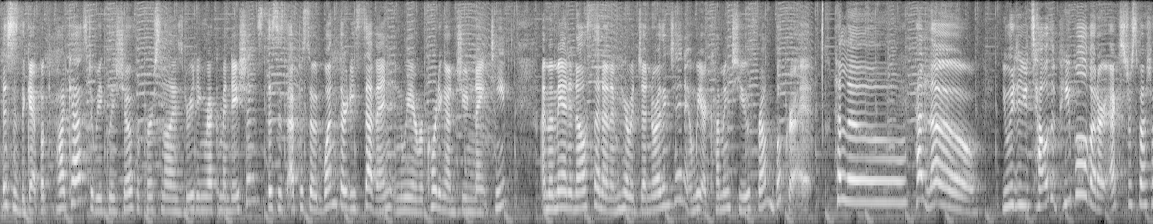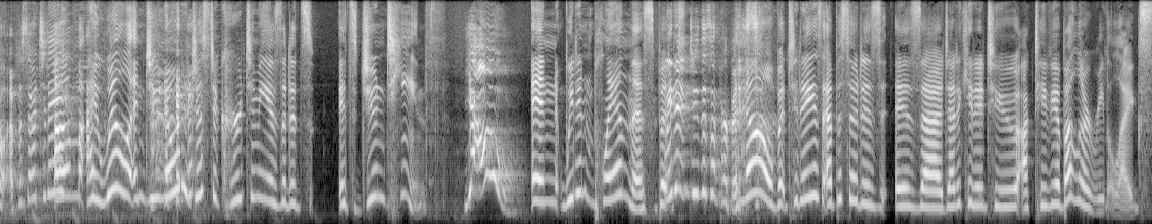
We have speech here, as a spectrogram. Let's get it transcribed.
This is the Get Booked Podcast, a weekly show for personalized reading recommendations. This is episode 137, and we are recording on June 19th. I'm Amanda Nelson, and I'm here with Jen Northington, and we are coming to you from Book Riot. Hello. Hello. You, would you tell the people about our extra special episode today? Um, I will. And do you know what it just occurred to me is that it's it's Juneteenth. Yeah, oh! And we didn't plan this, but We didn't do this on purpose. no, but today's episode is is uh, dedicated to Octavia Butler read-alikes.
